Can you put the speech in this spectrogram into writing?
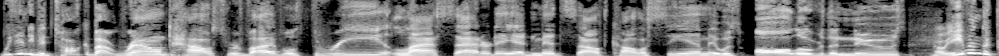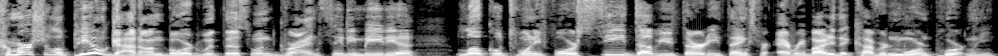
we didn't even talk about Roundhouse Revival 3 last Saturday at Mid South Coliseum. It was all over the news. Oh, yeah. Even the commercial appeal got on board with this one. Grind City Media, Local 24, CW30. Thanks for everybody that covered. And more importantly,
